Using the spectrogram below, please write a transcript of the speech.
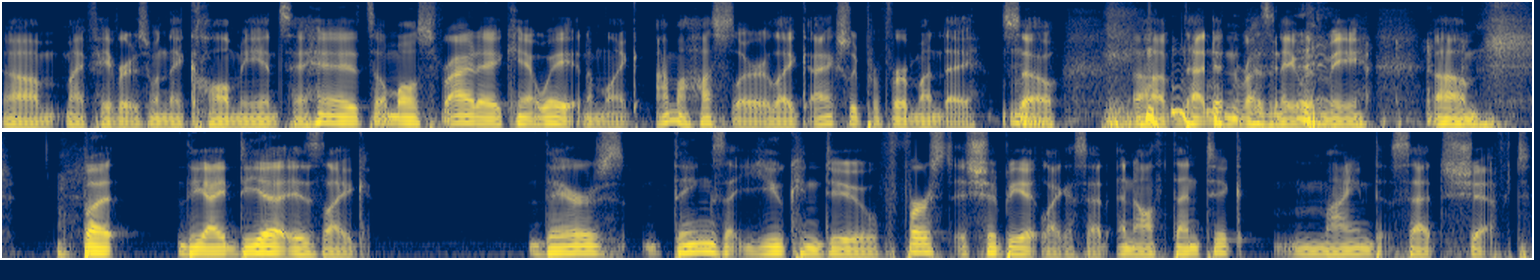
Um, my favorite is when they call me and say, "Hey, it's almost Friday, can't wait." And I'm like, "I'm a hustler. Like, I actually prefer Monday." So uh, that didn't resonate with me. Um, but the idea is like there's things that you can do. First, it should be, like I said, an authentic mindset shift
